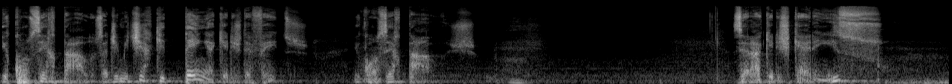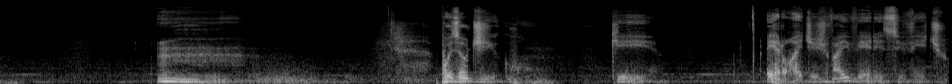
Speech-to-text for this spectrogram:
e consertá-los, admitir que tem aqueles defeitos e consertá-los. Será que eles querem isso? Hum. Pois eu digo que Herodes vai ver esse vídeo.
